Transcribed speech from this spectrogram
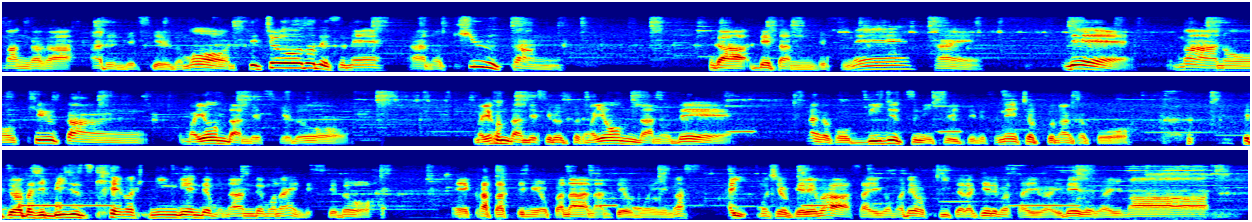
漫画があるんですけれども、で、ちょうどですね、あの、9巻が出たんですね。はい。で、まあ、あの、9巻、まあ、読んだんですけど、まあ、読んだんですけど、まあ、読んだので、なんかこう、美術についてですね、ちょっとなんかこう、別に私美術系の人間でも何でもないんですけど、えー、語ってみようかななんて思います。はい。もしよければ最後までお聞きいただければ幸いでございます。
